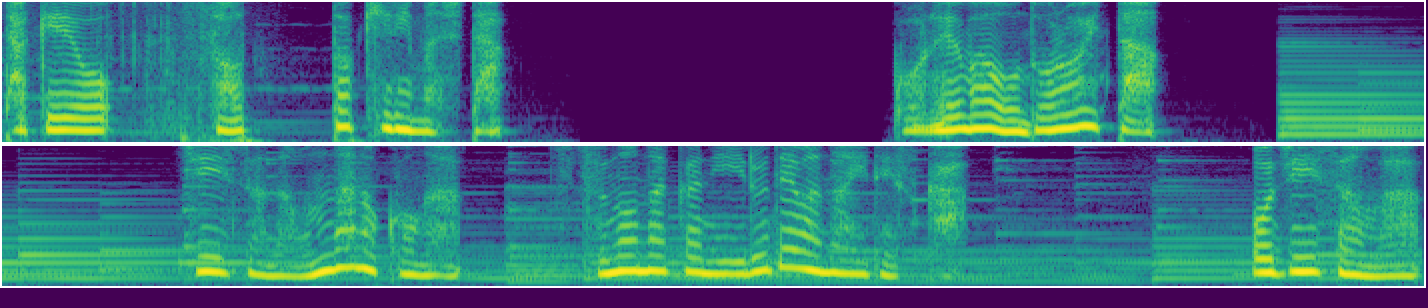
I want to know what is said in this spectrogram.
竹をそっと切りました。これは驚いた。小さな女の子が筒の中にいるではないですか。おじいさんは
